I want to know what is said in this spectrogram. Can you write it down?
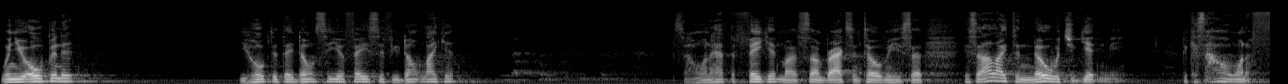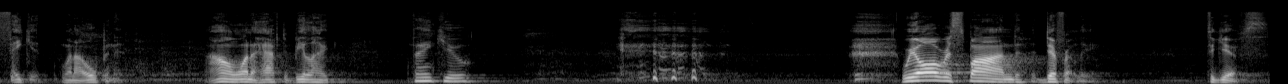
when you open it, you hope that they don't see your face if you don't like it. So I want to have to fake it. My son Braxton told me, he said, he said, I like to know what you're getting me because I don't want to fake it when I open it. I don't want to have to be like, thank you. we all respond differently to gifts.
